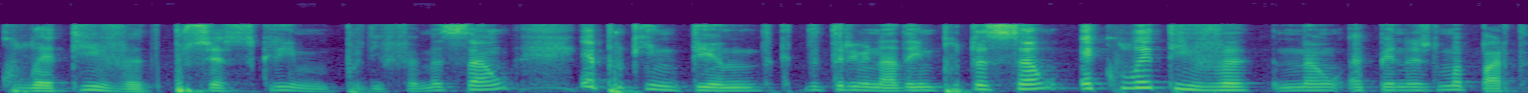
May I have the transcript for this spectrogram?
coletiva de processo de crime por difamação, é porque entende que determinada imputação é coletiva, não apenas de uma parte.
